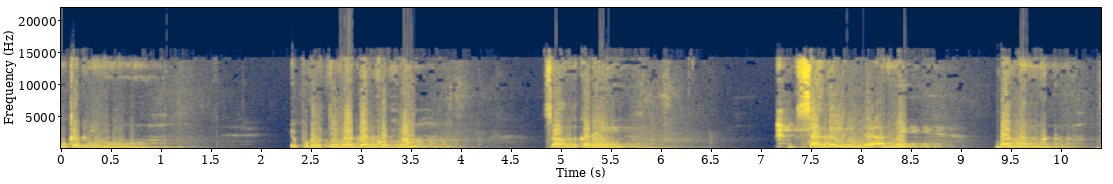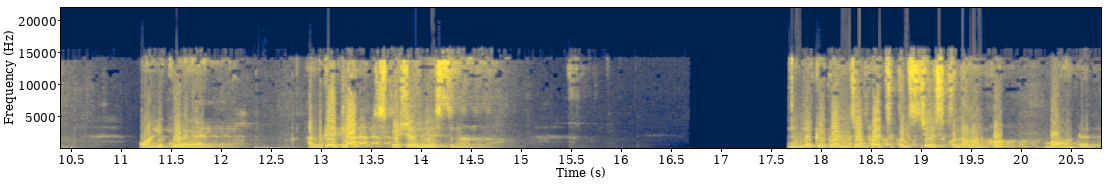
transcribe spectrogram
ఇంకా మేము ఎప్పుడు తినొద్దు అనుకుంటున్నాం. సో అందుకని సండేలు గిన్నె అన్నీ బంద్ అనమాట ఓన్లీ కూరగాయలు. అందుకే ఇట్లా స్పెషల్ చేస్తున్నాను. ఇందులోకి కొంచెం పచ్చి పులుసు చేసుకున్నాం అనుకో బాగుంటుంది.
